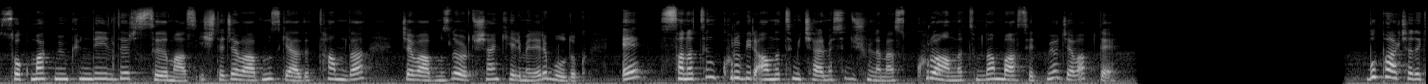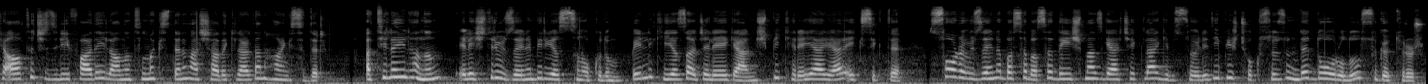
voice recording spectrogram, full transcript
Sokmak mümkün değildir, sığmaz. İşte cevabımız geldi. Tam da cevabımızla örtüşen kelimeleri bulduk. E. Sanatın kuru bir anlatım içermesi düşünülemez. Kuru anlatımdan bahsetmiyor. Cevap D. Bu parçadaki altı çizili ifadeyle anlatılmak istenen aşağıdakilerden hangisidir? Atilla İlhan'ın eleştiri üzerine bir yazısını okudum. Belli ki yazı aceleye gelmiş, bir kere yer yer eksikti. Sonra üzerine basa basa değişmez gerçekler gibi söylediği birçok sözün de doğruluğu su götürür.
